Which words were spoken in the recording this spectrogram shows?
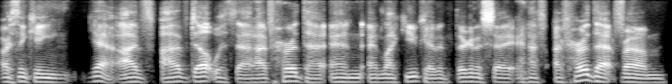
are thinking, yeah, I've I've dealt with that, I've heard that, and and like you, Kevan, they're going to say, and I've I've heard that from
